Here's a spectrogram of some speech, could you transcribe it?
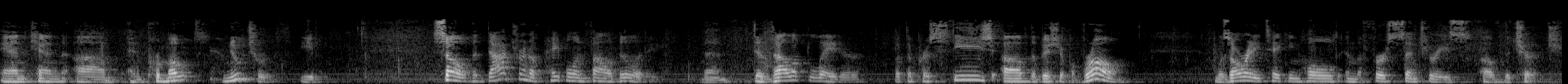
and can um, and promote new truth even. So the doctrine of papal infallibility then developed later, but the prestige of the Bishop of Rome was already taking hold in the first centuries of the church.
